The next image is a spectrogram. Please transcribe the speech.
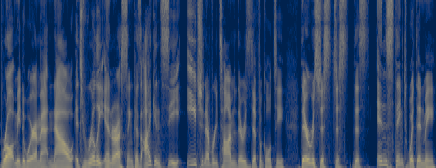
brought me to where I'm at now, it's really interesting because I can see each and every time there was difficulty, there was just just this instinct within me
